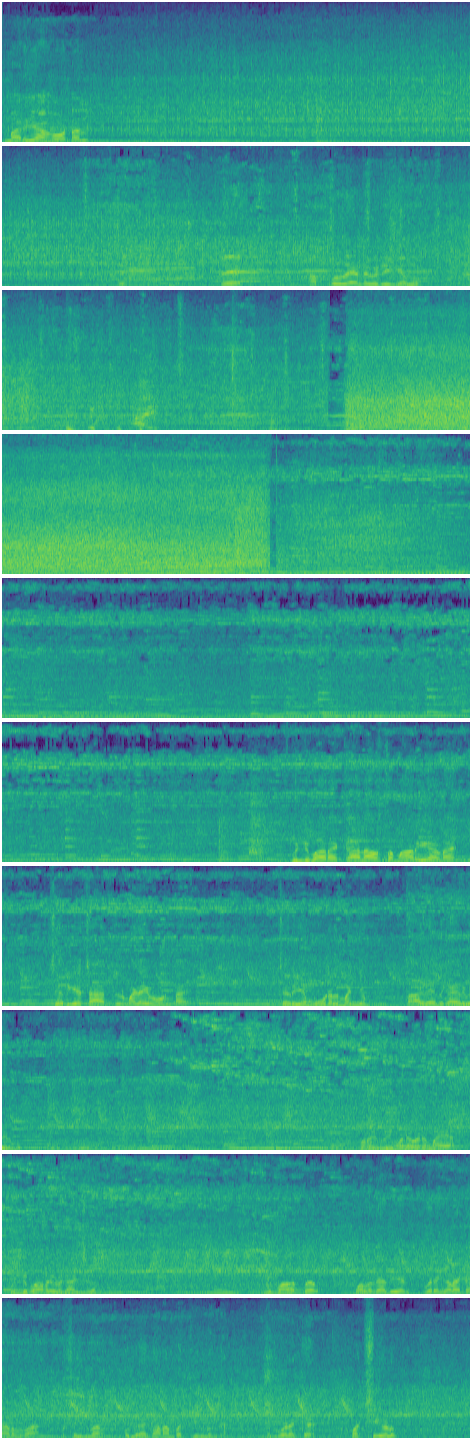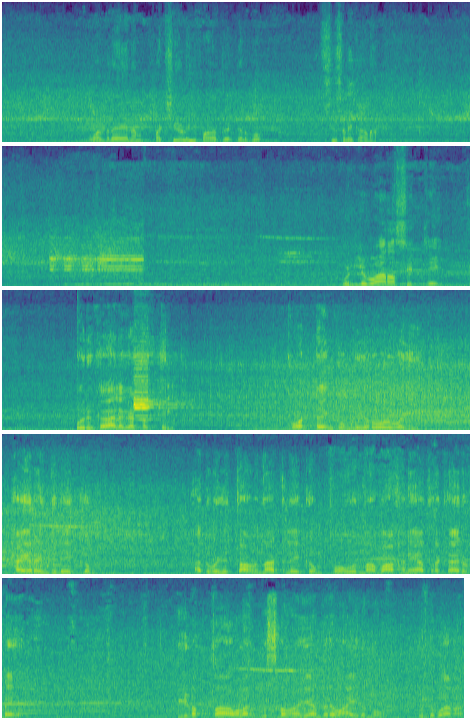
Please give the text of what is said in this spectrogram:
Maria hotel. അപ്പ് വേണ്ട വിടിയിരിക്കുന്നു പുല്ലുപാറ കാലാവസ്ഥ മാറിയാണ്. ചെറിയ ചാറ്റൽ മഴയുമുണ്ട് ചെറിയ മൂടൽമഞ്ഞും താഴേന്ന് കയറി വരുന്നു. പ്രകൃതി മനോഹരമായ പുല്ലുപാറയുടെ കാഴ്ചകൾ. ഈ ഭാഗത്ത് വളരെയധികം കുരങ്ങളെ കാണുന്നതാണ് പക്ഷെ ഇന്ന് ഒന്നിനെ കാണാൻ പറ്റിയിരുന്നില്ല. അതുപോലെയൊക്കെ പക്ഷികളും വളരെയധികം പക്ഷികൾ ഈ ഭാഗത്ത് ചിലപ്പോൾ സീസണിൽ കാണാം. പുല്ലുപാറ സിറ്റി ഒരു കാലഘട്ടത്തിൽ കോട്ടയം കുമളി റോഡ് വഴി ഹൈറേഞ്ചിലേക്കും അതുവഴി തമിഴ്നാട്ടിലേക്കും പോകുന്ന വാഹനയാത്രക്കാരുടെ ഇടത്താവള വിശ്രമ കേന്ദ്രമായിരുന്നു പുല്ലുപാറ.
